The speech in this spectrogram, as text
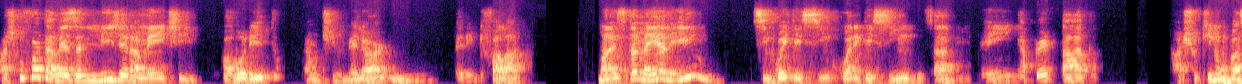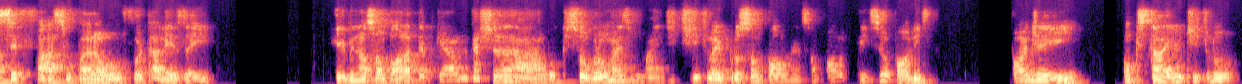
Acho que o Fortaleza é ligeiramente favorito, é um time melhor, teria que falar. Mas também ali 55, 45, sabe? Bem apertado. Acho que não vai ser fácil para o Fortaleza aí eliminar o São Paulo, até porque é a única chance, o que sobrou mais, mais de título aí para o São Paulo, né? São Paulo venceu o Paulista, pode aí conquistar aí o título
